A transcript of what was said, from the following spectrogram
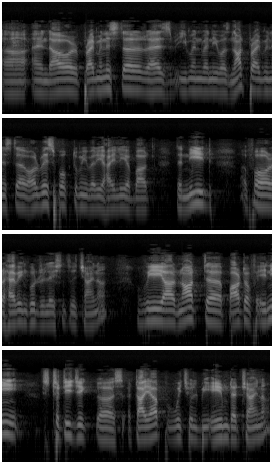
Uh, and our prime minister has, even when he was not prime minister, always spoke to me very highly about the need for having good relations with China. We are not uh, part of any strategic uh, tie-up which will be aimed at China.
